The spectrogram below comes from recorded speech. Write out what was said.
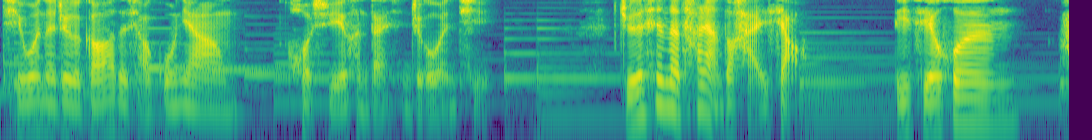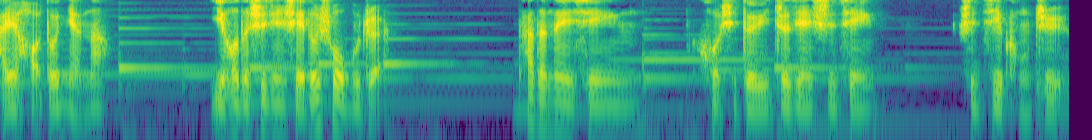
提问的这个高傲的小姑娘，或许也很担心这个问题，觉得现在他俩都还小，离结婚还有好多年呢，以后的事情谁都说不准。她的内心或许对于这件事情是既恐惧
